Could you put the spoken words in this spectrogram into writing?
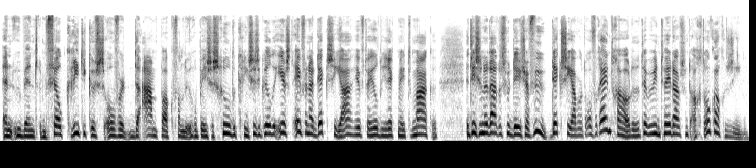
En u bent een fel criticus over de aanpak van de Europese schuldencrisis. Ik wilde eerst even naar Dexia, heeft er heel direct mee te maken. Het is inderdaad een soort déjà vu. Dexia wordt overeind gehouden, dat hebben we in 2008 ook al gezien.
